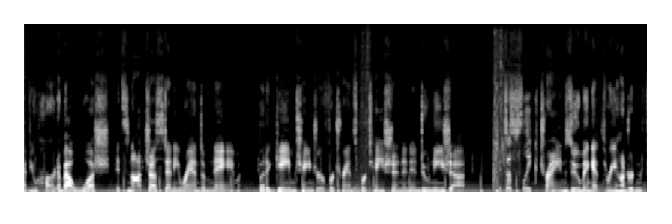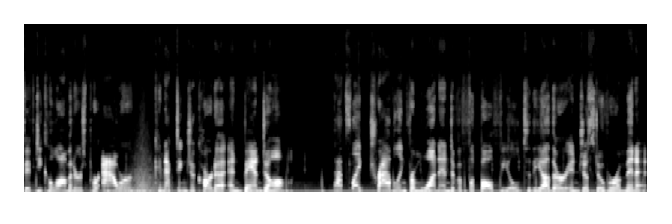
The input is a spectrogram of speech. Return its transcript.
Have you heard about Whoosh? It's not just any random name, but a game changer for transportation in Indonesia. It's a sleek train zooming at 350 kilometers per hour, connecting Jakarta and Bandung. That's like traveling from one end of a football field to the other in just over a minute.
